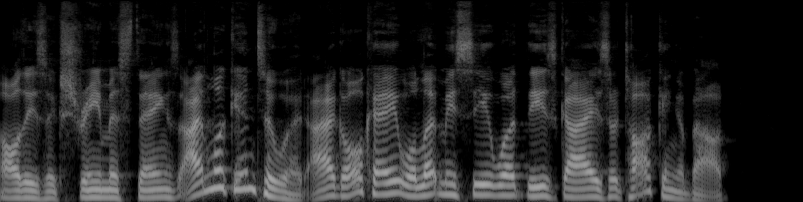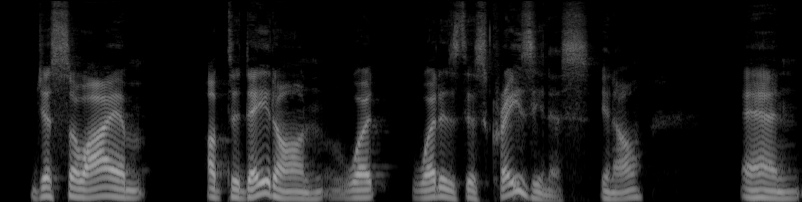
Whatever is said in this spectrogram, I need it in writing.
all these extremist things, I look into it. I go, okay, well, let me see what these guys are talking about, just so I am up to date on what what is this craziness, you know, and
